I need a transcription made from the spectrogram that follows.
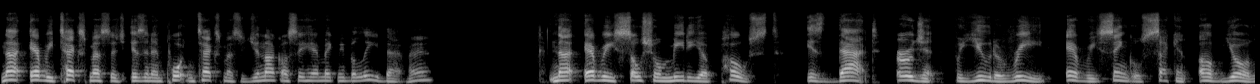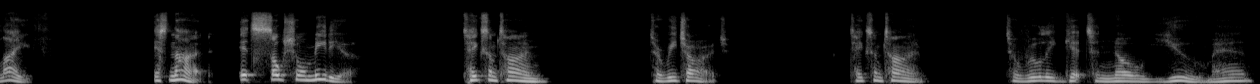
Not every text message is an important text message. You're not going to sit here and make me believe that, man. Not every social media post is that urgent for you to read every single second of your life. It's not, it's social media. Take some time to recharge. Take some time to really get to know you, man.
